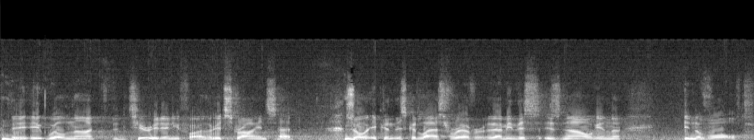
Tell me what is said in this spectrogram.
Mm-hmm. It, it, will not deteriorate any farther. It's dry and set. Mm-hmm. So it can, this could last forever. I mean, this is now in the, in the vault.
